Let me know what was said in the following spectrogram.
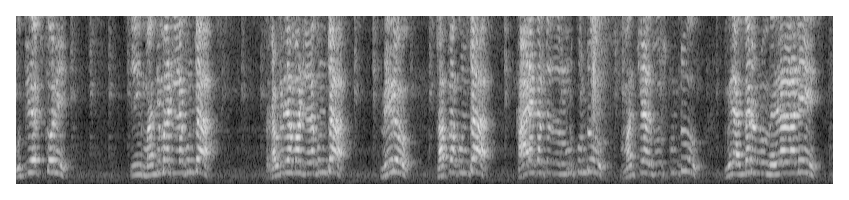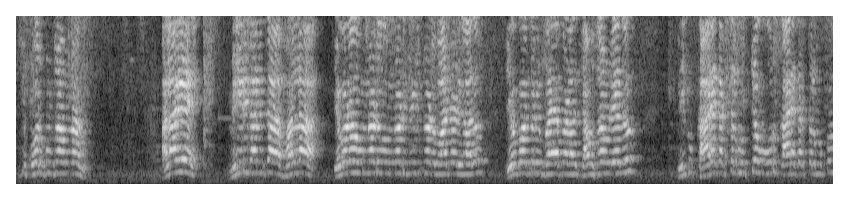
బుద్ధి తెచ్చుకొని ఈ మంది మాట లేకుండా రౌడీల మాట లేకుండా మీరు తప్పకుండా కార్యకర్తలు ఉండుకుంటూ మంచిగా చూసుకుంటూ మీరు అందరూ నువ్వు మెదలాలని కోరుకుంటా ఉన్నాను. అలాగే మీరు కనుక మళ్ళా ఎవడో ఉన్నాడు ఉన్నాడు వీడున్నాడు వాడినాడు కాదు యువబంధునికి భయపడాల్సిన అవసరం లేదు. నీకు కార్యకర్తలు ముఖ్యం ఊరు కార్యకర్తలు ముఖ్యం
